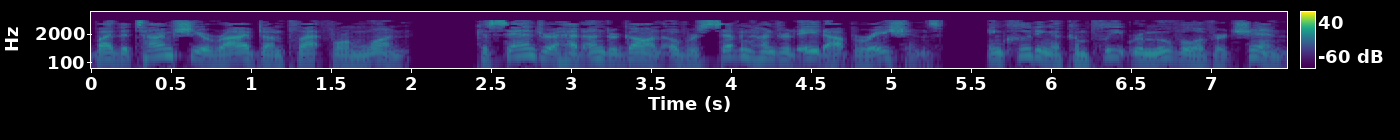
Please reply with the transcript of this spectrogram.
By the time she arrived on Platform 1, Cassandra had undergone over 708 operations, including a complete removal of her chin,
